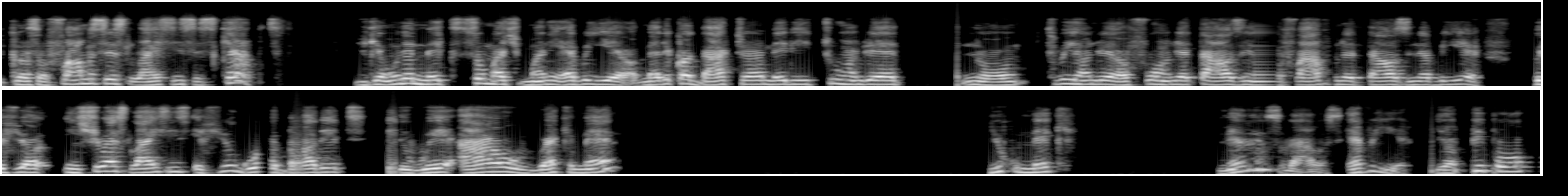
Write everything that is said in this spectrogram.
Because a pharmacist license is capped. You can only make so much money every year. A medical doctor, maybe 200, you know, 300 or 400,000 or 500,000 every year with your insurance license, if you go about it the way I recommend, you can make millions of dollars every year. There are people,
